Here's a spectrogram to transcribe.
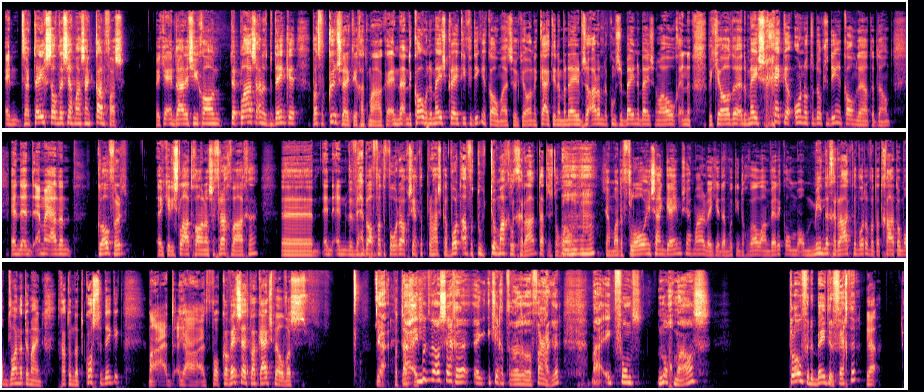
En zijn tegenstander zeg maar zijn canvas. Weet je, en daar is hij gewoon ter plaatse aan het bedenken wat voor kunstwerk hij gaat maken. En dan er komen de meest creatieve dingen komen uit. Wel. En dan kijkt hij naar beneden met zijn arm, dan komen zijn benen bezig omhoog. En eh, weet je wel, de, de meest gekke, onorthodoxe dingen komen de hele tijd aan de hand. En, de- en, maar ja, dan Glover, weet je, die slaat gewoon als een vrachtwagen. Eh, en, en we, we hebben al van tevoren al gezegd dat Prohaska wordt af en toe te makkelijk geraakt. Dat is nog wel Mhm, zeg maar, de flaw in zijn game. Zeg maar. Weet je, daar moet hij nog wel aan werken om, om minder geraakt te worden. Want dat gaat om op lange termijn gaat om dat kosten, denk ik. Maar ja, het, qua wedstrijd, qua kijkspel was. Ja, Fantastisch. nou, ik moet wel zeggen, ik, ik zeg het trouwens wel vaker, maar ik vond nogmaals Klover de betere vechter. Ja,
